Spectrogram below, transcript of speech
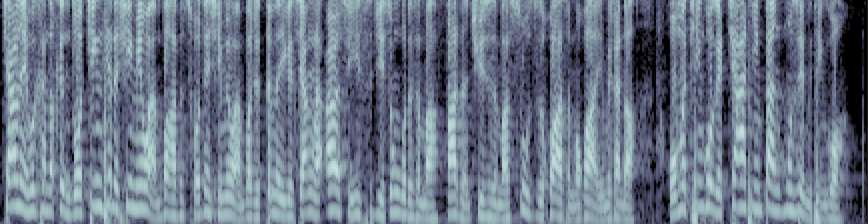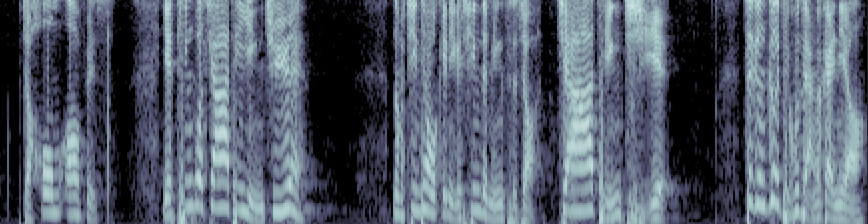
将来你会看到更多。今天的新民晚报还不是昨天新民晚报就登了一个将来二十一世纪中国的什么发展趋势？什么数字化？怎么化？有没有看到？我们听过个家庭办公室，有没有听过？叫 home office，也听过家庭影剧院。那么今天我给你一个新的名词，叫家庭企业，这跟个体户是两个概念啊。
